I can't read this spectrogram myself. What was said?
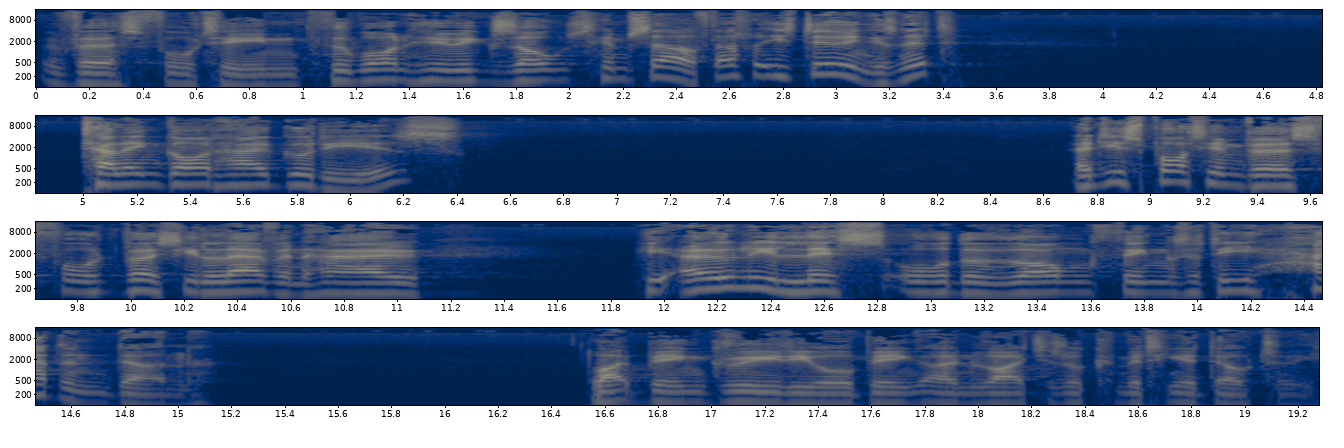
verse 14, the one who exalts himself. That's what he's doing, isn't it? Telling God how good he is. And you spot in verse, 4, verse 11 how he only lists all the wrong things that he hadn't done, like being greedy or being unrighteous or committing adultery.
